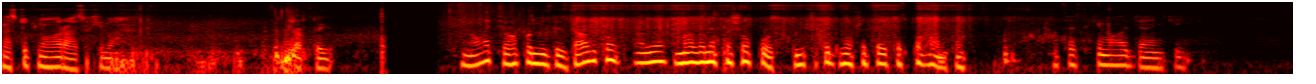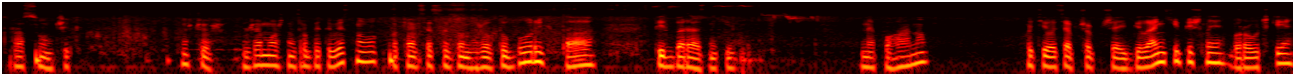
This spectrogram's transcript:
наступного разу хіба. Жартую. Ну а цього помітив здалеку, але мало не пройшов пост, тому що подумав, що це якась поганка. Оце такий молоденький. Красунчик. Ну що ж, вже можна зробити висновок. Почався сезон жовтобурих та підберезників. Непогано. Хотілося б, щоб ще й біленькі пішли, боровички,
